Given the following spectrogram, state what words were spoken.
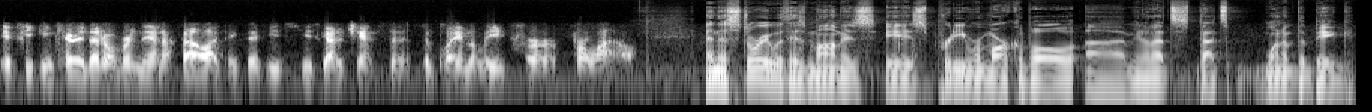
if he can carry that over in the NFL, I think that he's he's got a chance to, to play in the league for, for a while. And the story with his mom is is pretty remarkable. Um, you know, that's that's one of the big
